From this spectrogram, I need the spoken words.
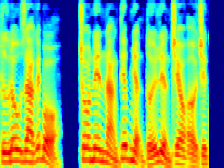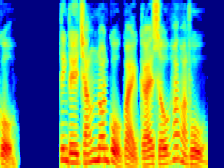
từ đâu ra ghét bỏ, cho nên nàng tiếp nhận tới liền treo ở trên cổ. Tinh tế trắng non cổ quải cái xấu hoác hoàng phù,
